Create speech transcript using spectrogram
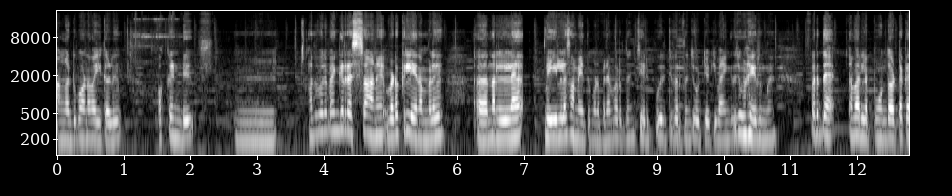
അങ്ങോട്ട് പോണ വഴികൾ ഒക്കെ ഉണ്ട്. അതുപോലെ ഭയങ്കര രസമാണ് ഇവിടെ ഒക്കെ ഇല്ലേ നമ്മൾ നല്ല വെയിലുള്ള സമയത്ത് പോകണം പിന്നെ വെറുതെ ചെരുപ്പ് ഉരുത്തി വെറുതെ ചോട്ടി നോക്കി. ഭയങ്കര ചൂടായിരുന്നു. വെറുതെ ഞാൻ പറഞ്ഞില്ല പൂന്തോട്ടമൊക്കെ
